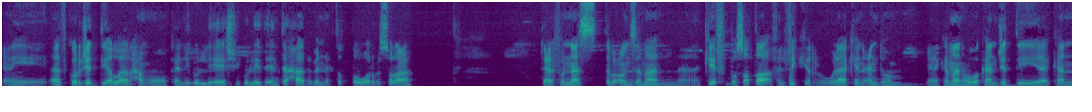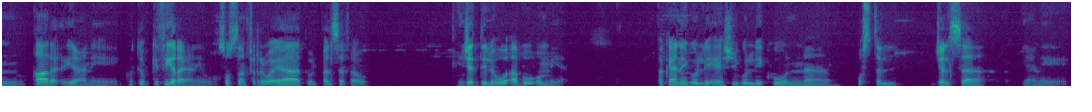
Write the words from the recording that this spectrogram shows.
يعني أذكر جدي الله يرحمه كان يقول لي إيش؟ يقول لي إذا أنت حابب إنك تتطور بسرعة تعرفوا الناس تبعون زمان كيف بسطاء في الفكر ولكن عندهم يعني كمان هو كان جدي كان قارئ يعني كتب كثيرة يعني وخصوصا في الروايات والفلسفة جدي اللي هو أبو وامي يعني. فكان يقول لي إيش؟ يقول لي يكون وسط الجلسه يعني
